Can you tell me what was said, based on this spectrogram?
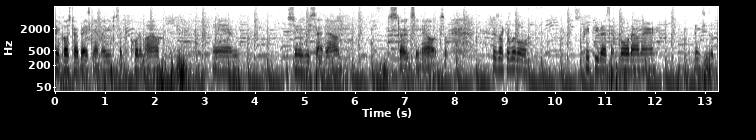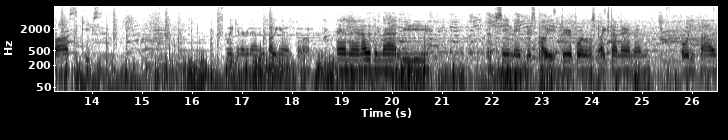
Pretty close to our base camp, maybe just like a quarter mile. And as soon as we sat down, started seeing elk. So there's like a little prepubescent bull down there. Thinks he's a boss. Keeps squeaking every now and then. You probably hear him. Hold on. And then other than that, we have seen maybe there's probably three or four little spikes down there, and then 45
